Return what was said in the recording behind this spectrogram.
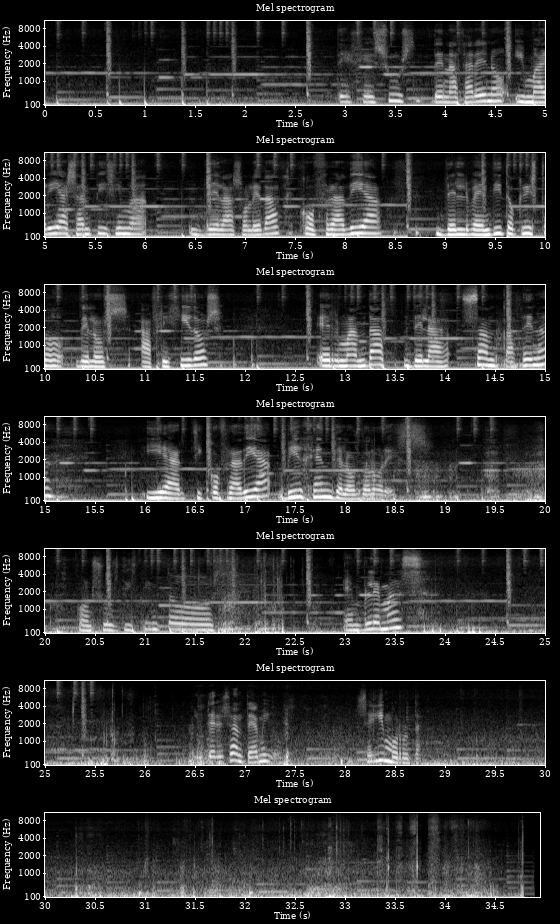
de Jesús de Nazareno y María Santísima de la Soledad, Cofradía del Bendito Cristo de los Afligidos, Hermandad de la Santa Cena y Archicofradía Virgen de los Dolores, con sus distintos emblemas. Interesante, amigos. Seguimos ruta.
